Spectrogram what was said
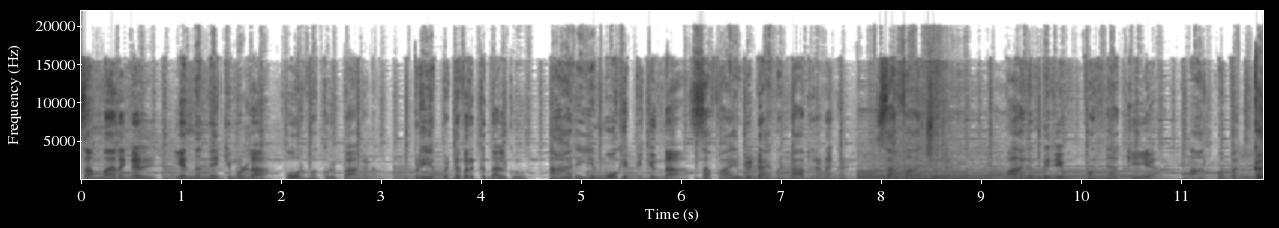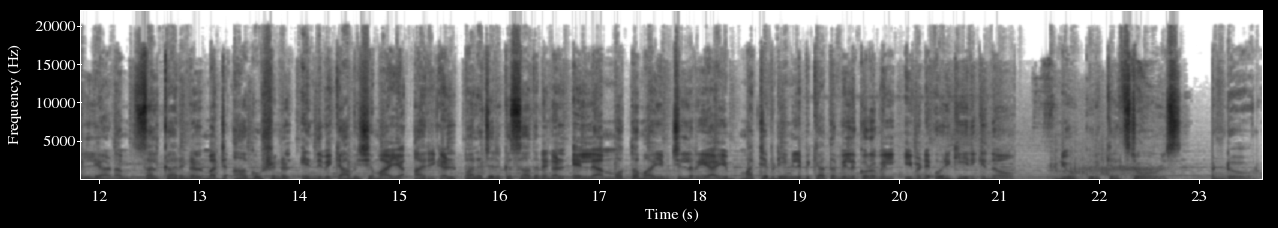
സമ്മാനങ്ങൾ എന്നേക്കുമുള്ള ഓർമ്മക്കുറിപ്പാകണം. പ്രിയപ്പെട്ടവർക്ക് നൽകൂ ആരെയും മോഹിപ്പിക്കുന്ന സഫായുടെ ഡയമണ്ട് ആഭരണങ്ങൾ. സഫാ ജ്വല്ലറി. പാരമ്പര്യം പൊന്നാക്കിയ ആത്മബന്ധം. കല്യാണം സൽക്കാരങ്ങൾ മറ്റ് ആഘോഷങ്ങൾ എന്നിവയ്ക്ക് ആവശ്യമായ അരികൾ പലചരക്ക് സാധനങ്ങൾ എല്ലാം മൊത്തമായും ചില്ലറയായും മറ്റെവിടെയും ലഭിക്കാത്ത വിലക്കുറവിൽ ഇവിടെ ഒരുക്കിയിരിക്കുന്നു. New Kurikkal stores. കണ്ടൂർ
